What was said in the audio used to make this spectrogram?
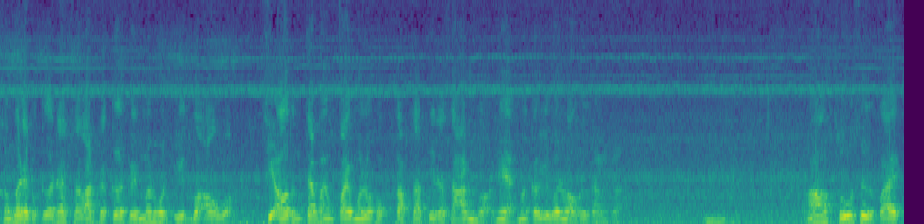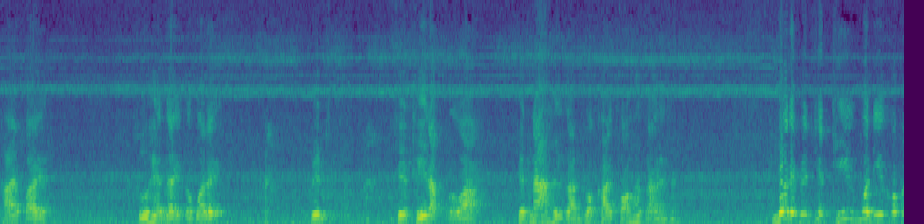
คำว่าได้ไปเกิดในสวรรค์ไปเกิดเป็นมนุษย์อีกบ่เอาบ่ที่เอาตั้งแต่มันไปมรหกกับสัตว์ที่สารบ่เนี่ย มันก็มีวันบอกด้วยกันครับอืมเอาสู้ซื้อไปขายไป สู้เฮ็ดได้ก็ว่าได้ เป็นเศรษฐีรักก็ว่าเฮ็ดหน้าคือการพอขายของคือกัน บ่ได้เป็นเศรษฐีบ่ดีก็ไป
